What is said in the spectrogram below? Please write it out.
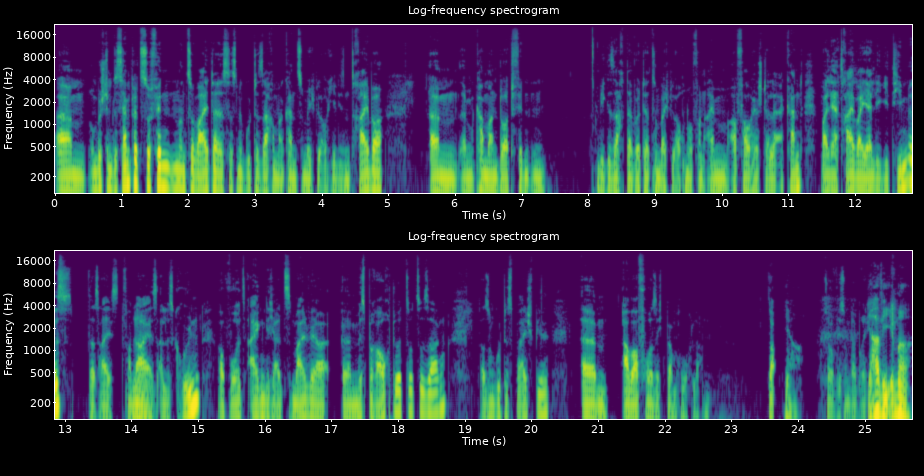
Ähm, um bestimmte Samples zu finden und so weiter, ist das eine gute Sache. Man kann zum Beispiel auch hier diesen Treiber ähm, ähm, kann man dort finden. Wie gesagt, da wird er zum Beispiel auch nur von einem AV-Hersteller erkannt, weil der Treiber ja legitim ist. Das heißt, von mhm. daher ist alles grün, obwohl es eigentlich als Malware äh, missbraucht wird, sozusagen. Also ein gutes Beispiel. Ähm, aber Vorsicht beim Hochladen. So. Ja. So, wie unterbrechen. Ja, wie immer.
